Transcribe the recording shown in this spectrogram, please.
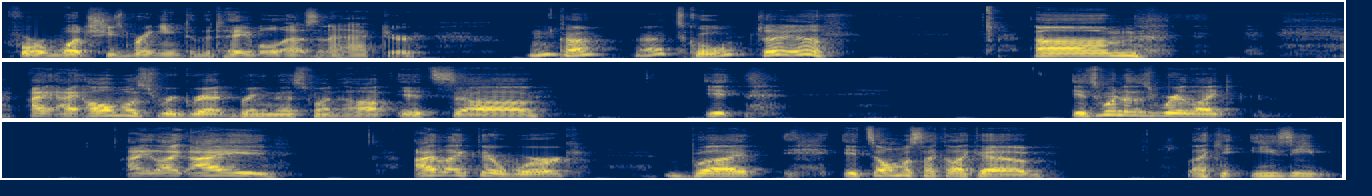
for what she's bringing to the table as an actor. Okay, that's cool. So yeah. Um, I, I almost regret bringing this one up. It's uh, it it's one of those where like I like I I like their work, but it's almost like like a like an easy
